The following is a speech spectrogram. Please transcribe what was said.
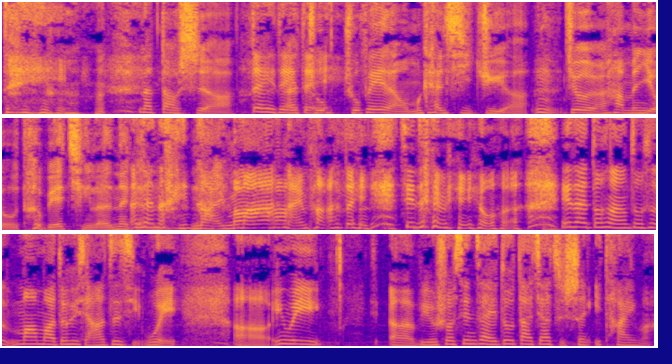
对 那倒是啊，呃对对对除除非啊，我们看戏剧啊，嗯，就他们有特别请了那个那个奶奶妈，奶妈，对，现在没有了。现在通常都是妈妈都会想要自己喂，呃，因为呃，比如说现在都大家只生一胎嘛，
